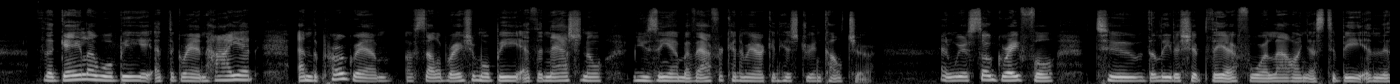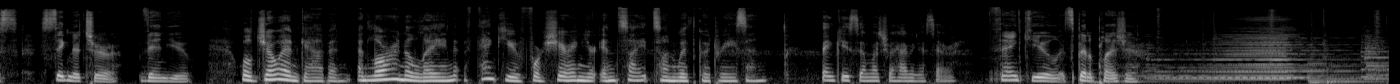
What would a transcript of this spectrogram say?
the gala will be at the Grand Hyatt, and the program of celebration will be at the National Museum of African American History and Culture. And we're so grateful to the leadership there for allowing us to be in this signature venue. Well, Joanne Gabin and Lauren Alleyne, thank you for sharing your insights on With Good Reason. Thank you so much for having us, Sarah. Thank you. It's been a pleasure.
